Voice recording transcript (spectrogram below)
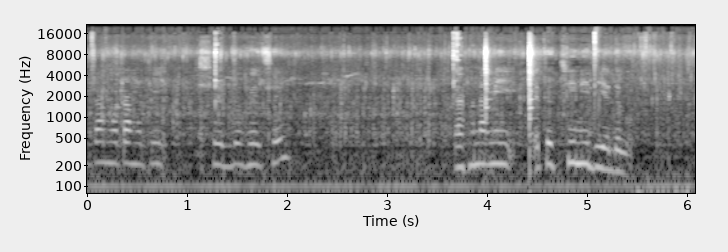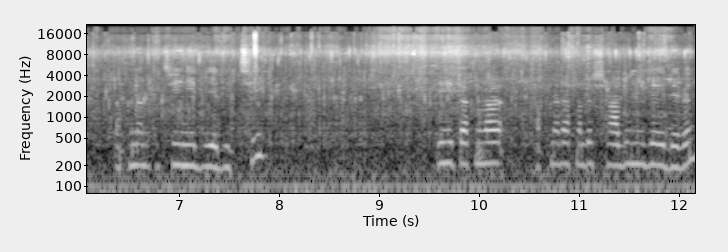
এটা মোটামুটি সেদ্ধ হয়েছে। এখন আমি এতে চিনি দিয়ে দেব। এখন আমি চিনি দিয়ে দিচ্ছি। চিনিটা আপনারা আপনারা আপনাদের স্বাদ অনুযায়ী দেবেন।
